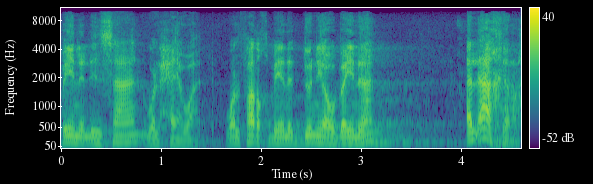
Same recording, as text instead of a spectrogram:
بين الإنسان والحيوان والفرق بين الدنيا وبين الآخرة.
